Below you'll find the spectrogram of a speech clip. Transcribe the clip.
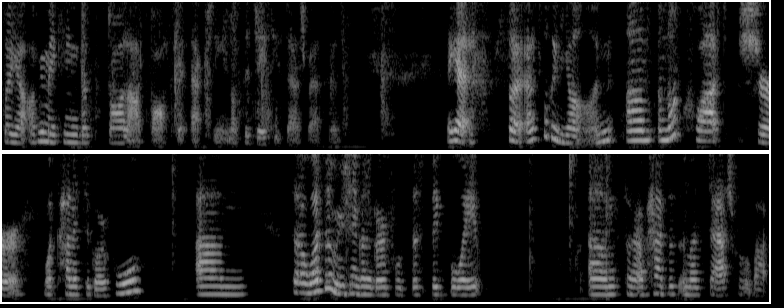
so yeah, I'll be making the starlight basket actually, not the Jessie stash basket. Okay, so as for the yarn, um, I'm not quite sure what color to go for. Um, so I was originally going to go for this big boy. Um, so I've had this in my stash for about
